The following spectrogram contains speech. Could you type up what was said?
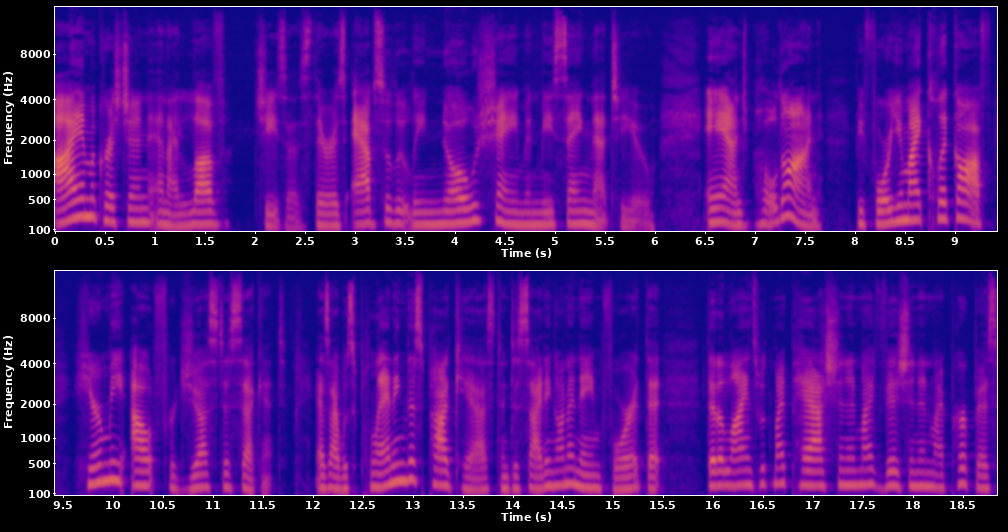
I am a Christian and I love Jesus. There is absolutely no shame in me saying that to you. And hold on, before you might click off, hear me out for just a second. As I was planning this podcast and deciding on a name for it that that aligns with my passion and my vision and my purpose,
